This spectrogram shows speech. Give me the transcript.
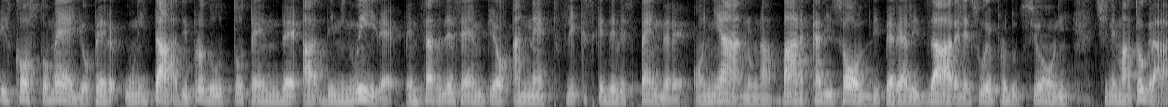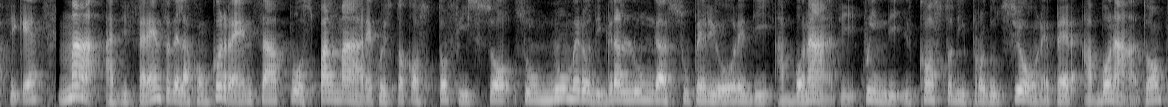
il costo medio per unità di prodotto tende a diminuire. Pensate ad esempio a Netflix che deve spendere ogni anno una barca di soldi per realizzare le sue produzioni cinematografiche, ma a differenza della concorrenza può spalmare questo costo fisso su un numero di gran lunga superiore di abbonati, quindi il costo di produzione produzione per abbonato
